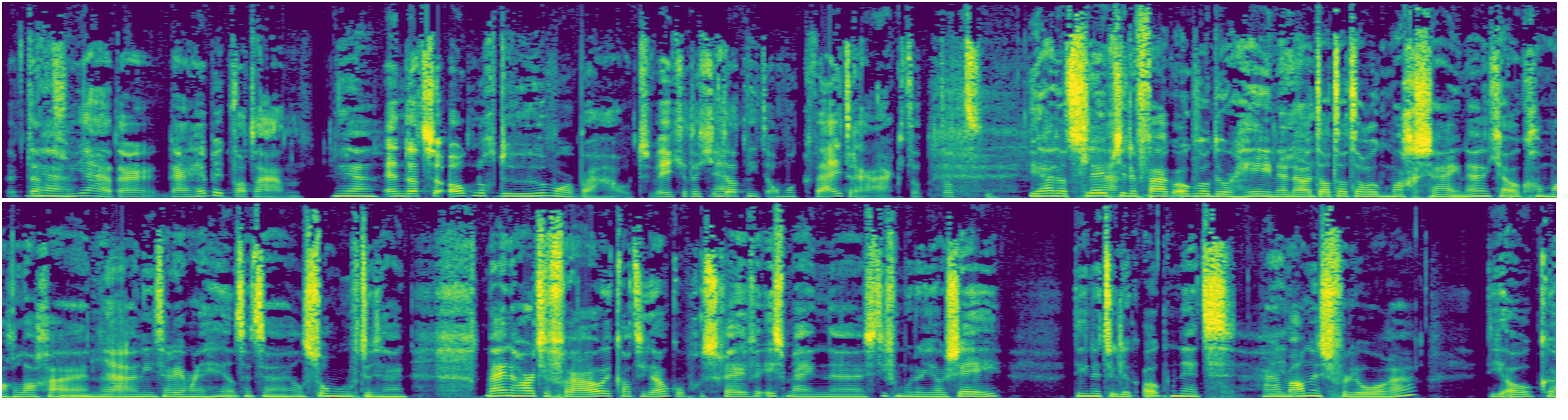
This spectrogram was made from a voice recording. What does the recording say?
Dat ik dacht Ja. van ja, daar, daar heb ik wat aan. Ja. En dat ze ook nog de humor behoudt. Weet je, dat je Ja. dat niet allemaal kwijtraakt. Dat, dat, ja, dat sleep je er vaak ook wel doorheen. En nou, dat dat er ook mag zijn. Hè? Dat je ook gewoon mag lachen. En eh, niet alleen maar de hele tijd eh, heel somber hoeft te zijn. Mijn hartenvrouw, ik had die ook opgeschreven, is mijn eh, stiefmoeder José. Die natuurlijk ook net haar Nee. man is verloren. Die ook, eh,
